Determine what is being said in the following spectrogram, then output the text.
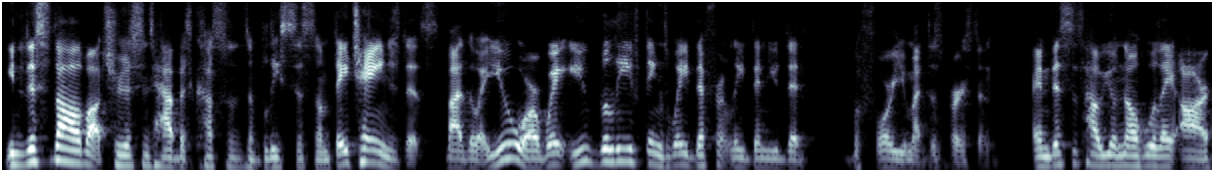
You know, this is all about traditions, habits, customs, and belief systems. They changed this, by the way. You are way you believe things way differently than you did before you met this person. And this is how you'll know who they are.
